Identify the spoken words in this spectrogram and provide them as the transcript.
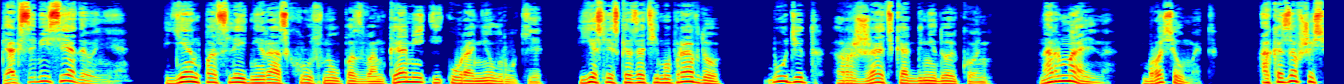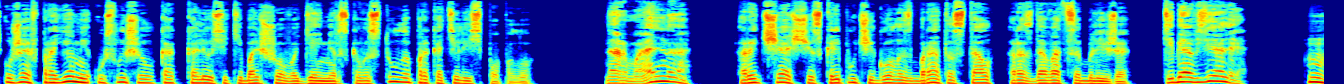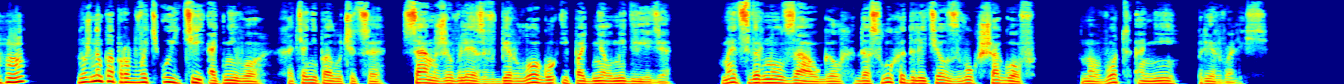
«Как собеседование?» Йен последний раз хрустнул позвонками и уронил руки. Если сказать ему правду, будет ржать, как гнедой конь. «Нормально», — бросил Мэт. Оказавшись уже в проеме, услышал, как колесики большого геймерского стула прокатились по полу. «Нормально?» Рычаще скрипучий голос брата стал раздаваться ближе. «Тебя взяли?» «Угу. Нужно попробовать уйти от него, хотя не получится. Сам же влез в берлогу и поднял медведя. Мэтт свернул за угол, до слуха долетел звук шагов. Но вот они прервались.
